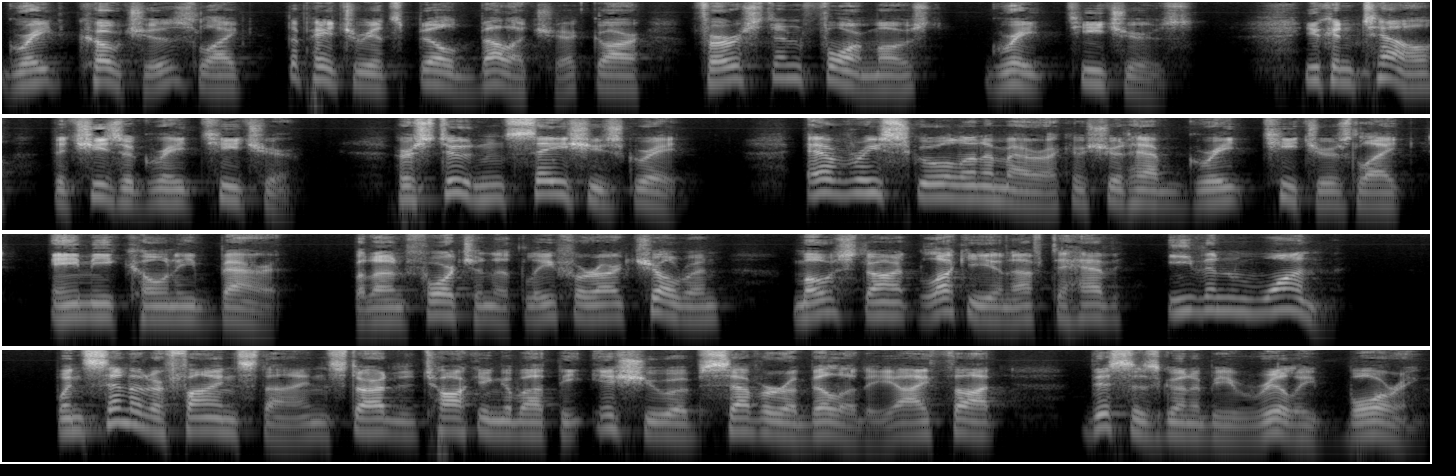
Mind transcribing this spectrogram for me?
Great coaches, like the Patriots' Bill Belichick, are first and foremost great teachers. You can tell that she's a great teacher. Her students say she's great. Every school in America should have great teachers like Amy Coney Barrett. But unfortunately for our children, most aren't lucky enough to have even one. When Senator Feinstein started talking about the issue of severability, I thought, this is going to be really boring.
